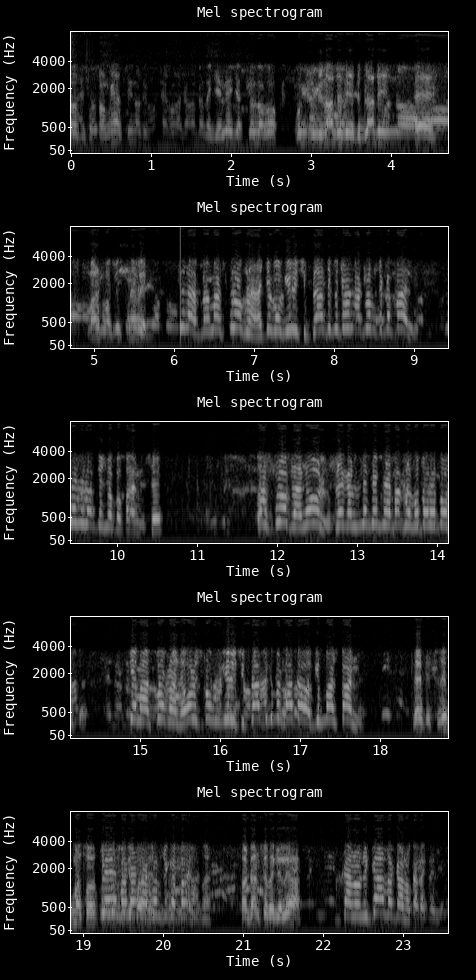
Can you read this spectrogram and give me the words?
άρθρα της αστυνομίας είναι ότι έχω να κάνω καταγγελία για ποιο λόγο που γυρνάτε την πλάτη. Ε, μάλιστα μας πει συνέβη. Τι να μα μας πρόχνανα και έχω γυρίσει πλάτη και τώρα να κλώψω το κεφάλι. Δεν είναι αυτός να κοπάνησε. Μας πρόχνανε όλους. Λέγανε ότι δεν πρέπει να υπάρχουν φωτορεπόρτερ. Και μας πρόχνανε όλους και έχω γυρίσει πλάτη και περπατάω και που μας πάνε. Δεν τη στιγμή μας το Και το κεφάλι. να κλώψω το κεφάλι. Ναι. Θα κάνεις καταγγελία; Κανονικά θα κάνω καταγγελία.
